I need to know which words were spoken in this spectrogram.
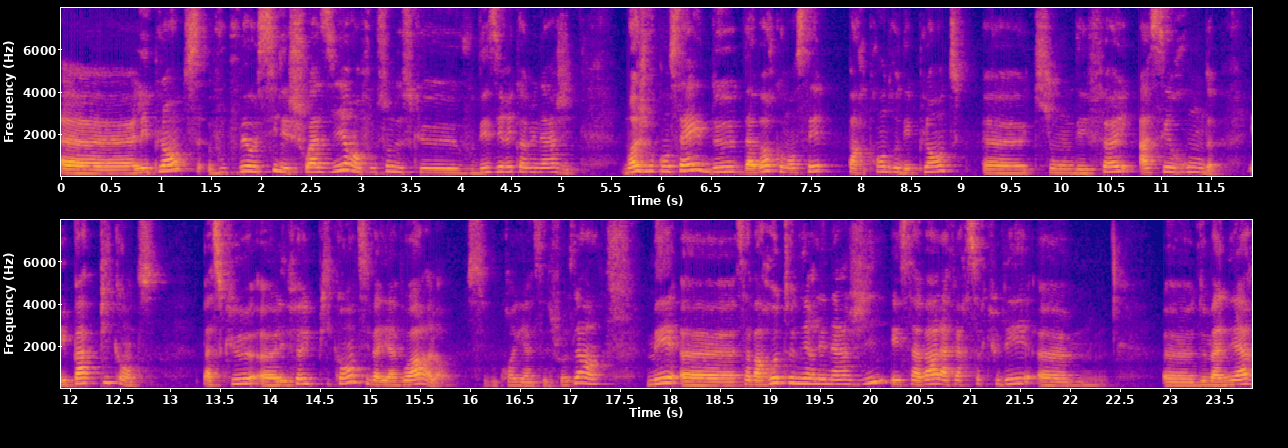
Euh, les plantes, vous pouvez aussi les choisir en fonction de ce que vous désirez comme énergie. Moi, je vous conseille de d'abord commencer par prendre des plantes euh, qui ont des feuilles assez rondes et pas piquantes. Parce que euh, les feuilles piquantes, il va y avoir, alors si vous croyez à ces choses-là, hein, mais ça va retenir l'énergie et ça va la faire circuler de manière,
